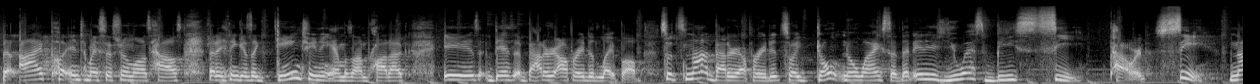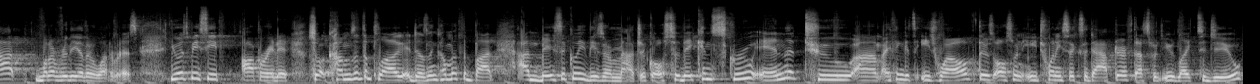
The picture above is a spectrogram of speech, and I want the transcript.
that I put into my sister-in-law's house that I think is a game-changing Amazon product is this battery operated light bulb. So it's not battery operated, so I don't know why I said that. It is USB-C powered. C not whatever the other letter is. USB-C operated. So it comes with the plug, it doesn't come with the butt, and basically these are magical. So they can screw in to, um, I think it's E12. There's also an E26 adapter if that's what you'd like to do,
